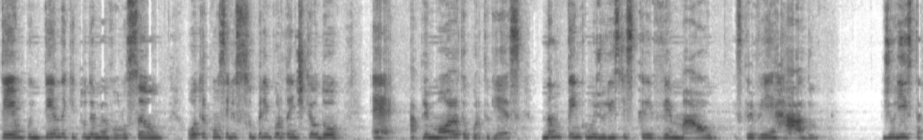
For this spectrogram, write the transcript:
tempo, entenda que tudo é uma evolução. Outro conselho super importante que eu dou é aprimora o teu português. Não tem como jurista escrever mal, escrever errado. Jurista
